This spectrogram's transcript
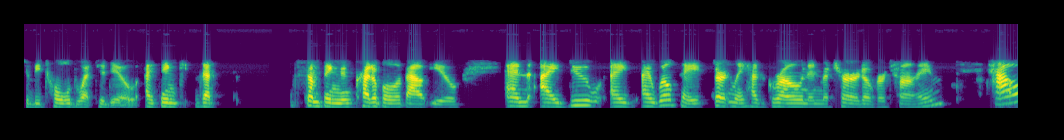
to be told what to do. I think that's something incredible about you and I do, I, I will say, certainly has grown and matured over time. How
